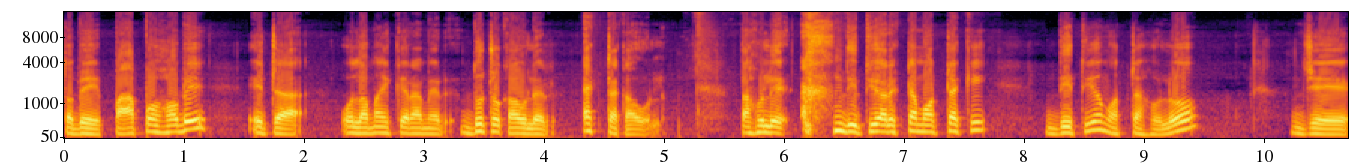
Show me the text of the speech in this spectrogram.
তবে পাপও হবে। এটা ওলামাই কেরামের দুটো কাউলের একটা কাউল। তাহলে দ্বিতীয় আরেকটা মতটা কি? দ্বিতীয় মতটা হলো যে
